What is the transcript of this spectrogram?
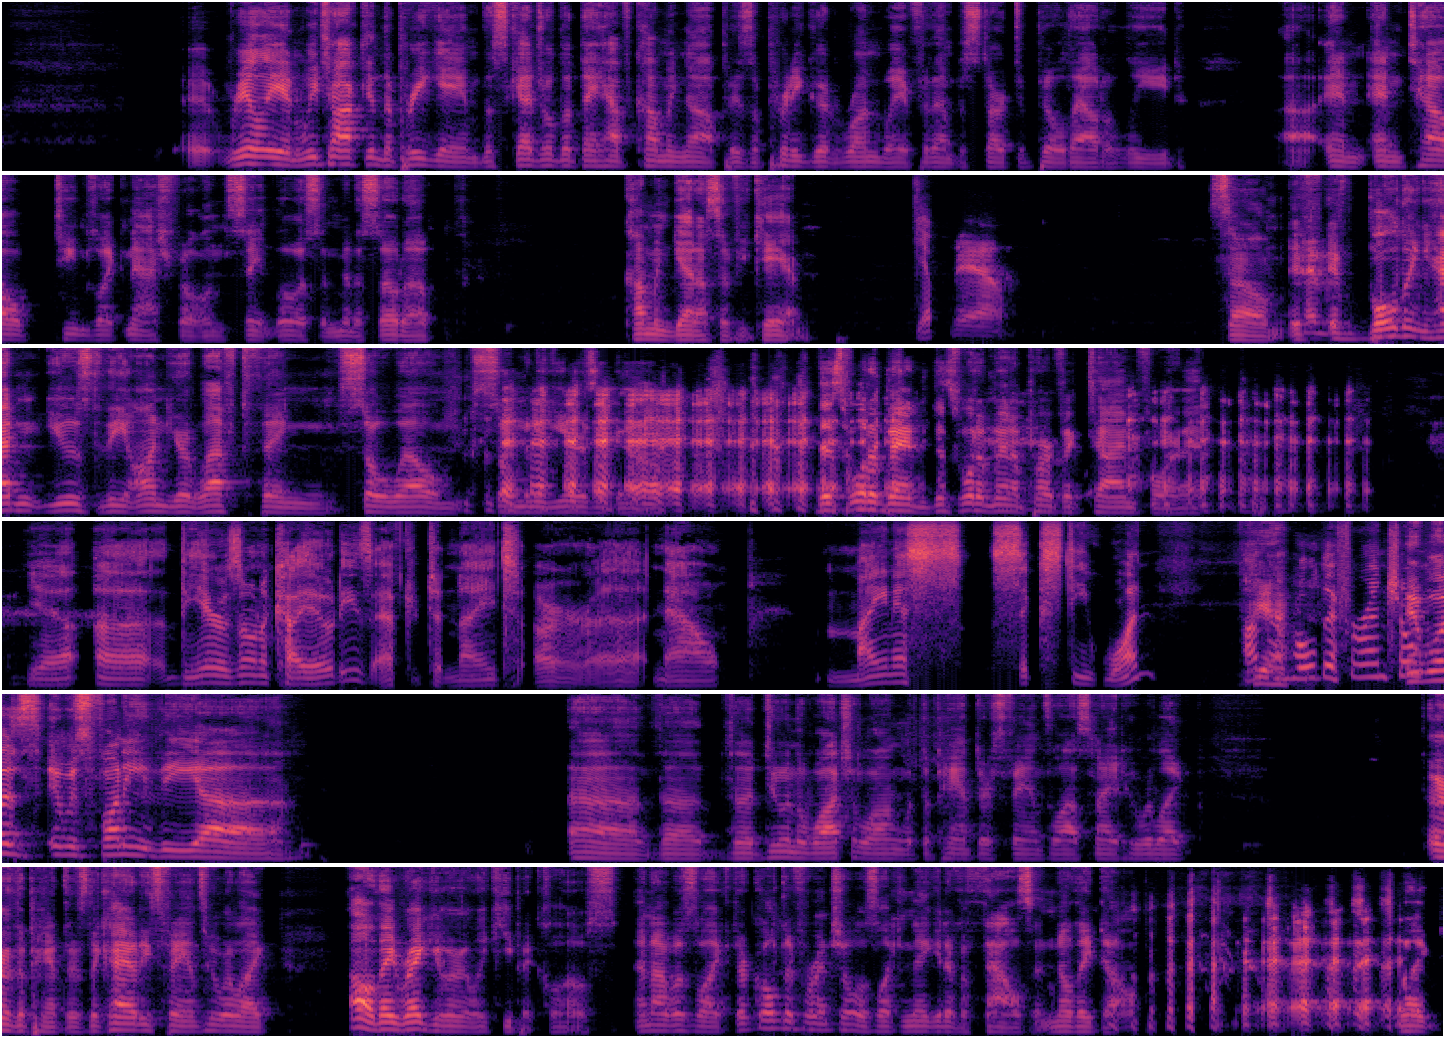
uh, really, and we talked in the pregame, the schedule that they have coming up is a pretty good runway for them to start to build out a lead uh, and and tell teams like Nashville and St. Louis and Minnesota, come and get us if you can. Yep. Yeah. So if, I'm- if Bolding hadn't used the on your left thing so well so many years ago, this would have been this would have been a perfect time for it. Yeah. Uh, the Arizona Coyotes after tonight are uh, now minus 61 on Yeah. their goal differential. It was it was funny the uh uh the the doing the watch along with the Panthers fans last night who were like or the Panthers, the Coyotes fans who were like, oh, they regularly keep it close. And I was like, their goal differential is like negative a thousand. No, they don't. like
